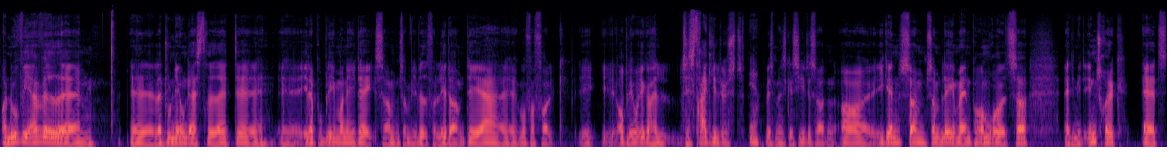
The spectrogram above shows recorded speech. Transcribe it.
Og nu vi er ved, øh, øh, eller du nævnte Astrid, at øh, et af problemerne i dag, som, som vi ved for lidt om, det er, øh, hvorfor folk ikke, øh, oplever ikke at have tilstrækkelig lyst, Ja. hvis man skal sige det sådan. Og igen, som, som lægmand på området, så er det mit indtryk, at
